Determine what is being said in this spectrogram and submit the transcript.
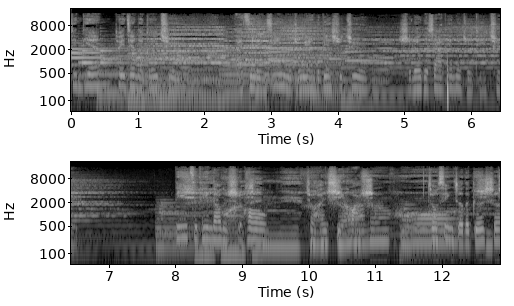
今天推荐的歌曲来自林心如主演的电视剧《十六个夏天》的主题曲。第一次听到的时候就很喜欢，周信哲的歌声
